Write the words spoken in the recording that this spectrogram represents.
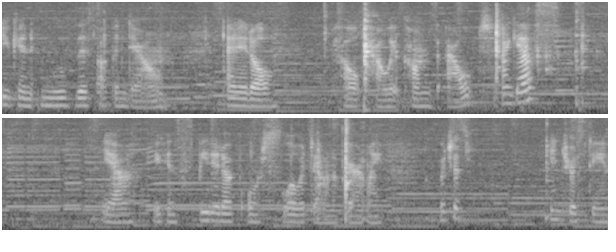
you can move this up and down and it'll help how it comes out, I guess. Yeah, you can speed it up or slow it down apparently, which is interesting.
